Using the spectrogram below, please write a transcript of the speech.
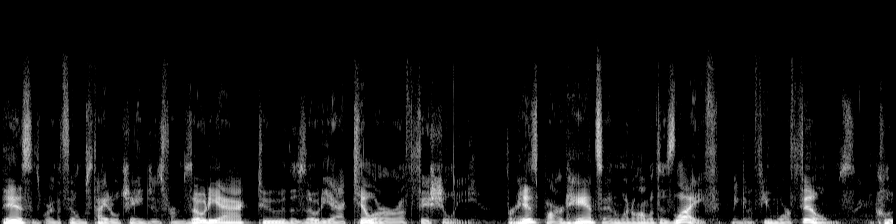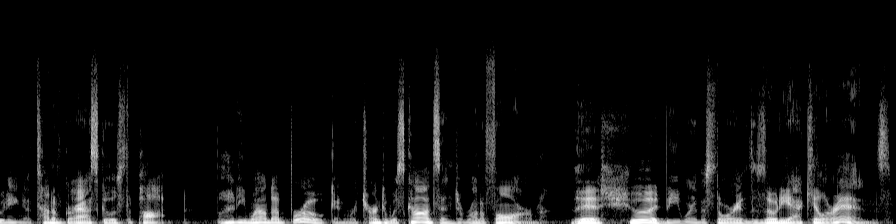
This is where the film's title changes from Zodiac to The Zodiac Killer officially. For his part, Hanson went on with his life, making a few more films, including A Ton of Grass Goes to Pot. But he wound up broke and returned to Wisconsin to run a farm. This should be where the story of the Zodiac Killer ends,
